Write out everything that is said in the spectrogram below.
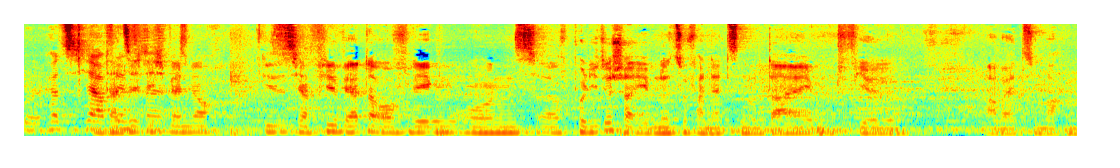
cool. Hört sich ja auf jeden Tatsächlich Fall werden wir auch dieses Jahr viel Wert darauf legen, uns auf politischer Ebene zu vernetzen und da eben viel Arbeit zu machen.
